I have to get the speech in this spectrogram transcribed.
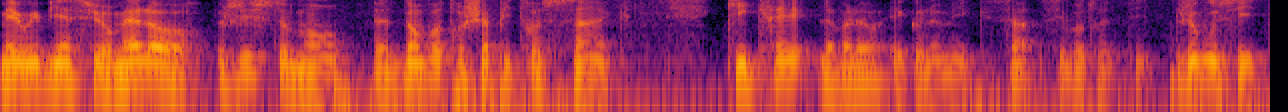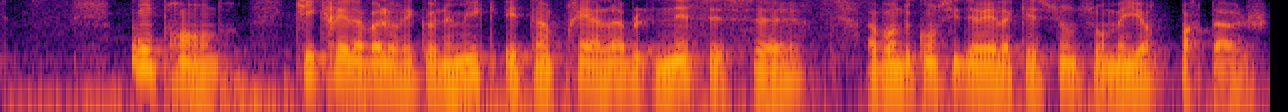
Mais oui, bien sûr. Mais alors, justement, euh, dans votre chapitre 5, qui crée la valeur économique, ça c'est votre titre. Je vous cite. Comprendre qui crée la valeur économique est un préalable nécessaire avant de considérer la question de son meilleur partage.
